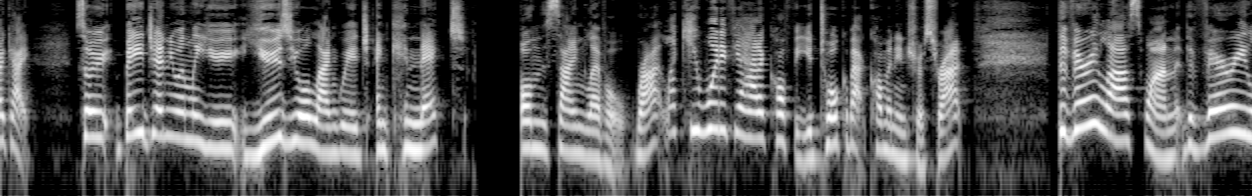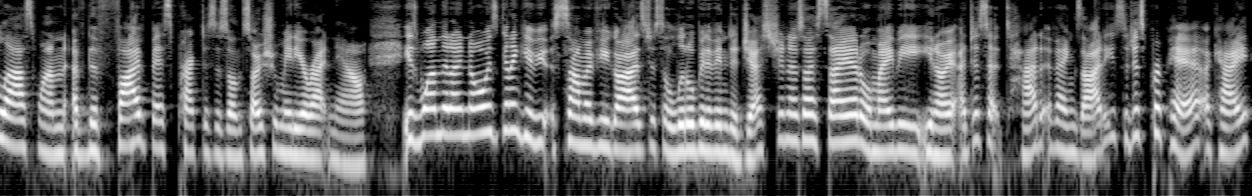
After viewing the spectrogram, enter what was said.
Okay. So be genuinely you, use your language and connect on the same level, right? Like you would if you had a coffee, you'd talk about common interests, right? The very last one, the very last one of the five best practices on social media right now is one that I know is going to give you some of you guys just a little bit of indigestion as I say it, or maybe, you know, just a tad of anxiety. So just prepare, okay?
